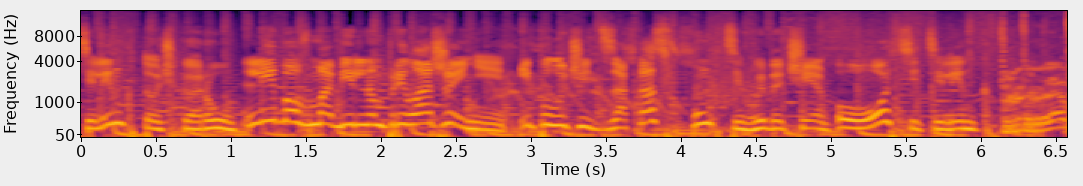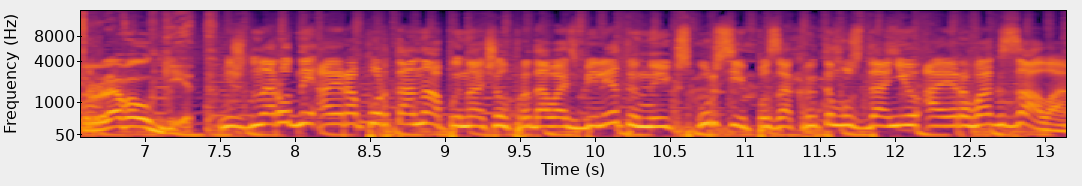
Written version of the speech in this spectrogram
www.citylink.ru либо в мобильном приложении и получить заказ в пункте выдачи ООО «Ситилинк». Travel Guide. Международный аэропорт Анапы начал продавать билеты на экскурсии по закрытому зданию аэровокзала.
